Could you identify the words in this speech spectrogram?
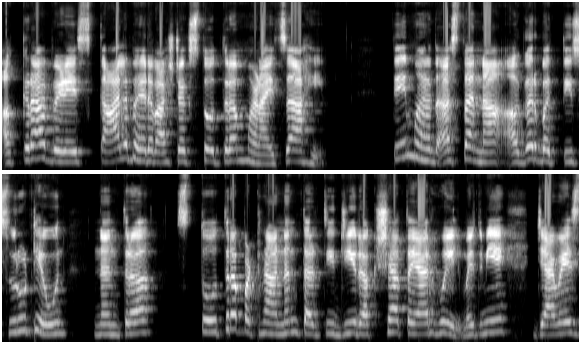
अकरा वेळेस कालभैरवाष्टक स्तोत्र म्हणायचं आहे. ते म्हणत असताना अगरबत्ती सुरू ठेवून नंतर स्तोत्र पठणानंतर ती जी रक्षा तयार होईल. म्हणजे तुम्ही ज्यावेळेस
